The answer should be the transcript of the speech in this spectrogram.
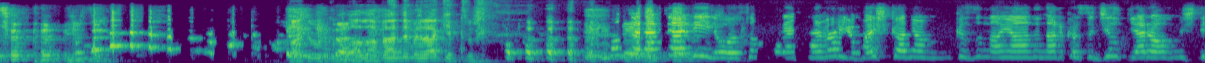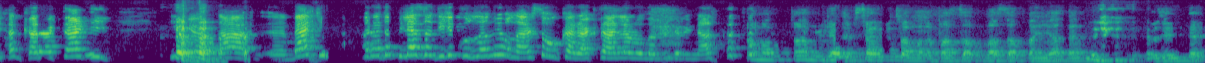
söyleyebilirsin. Hadi bakalım. Vallahi ben de merak ettim. son Yani- karakter değil o son karakter var ya başkanım kızın ayağının arkası cılk yara olmuş diyen karakter değil. Bilmiyorum daha e, belki arada plaza dili kullanıyorlarsa o karakterler olabilir inan. Tamam tamam Müge'cim sen lütfen bana WhatsApp, WhatsApp'tan yaz. Ben özellikle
